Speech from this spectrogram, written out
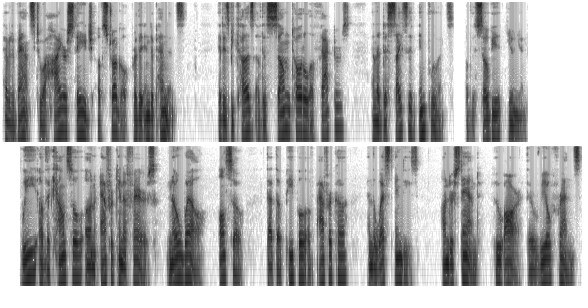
have advanced to a higher stage of struggle for their independence, it is because of the sum total of factors and the decisive influence of the Soviet Union. We of the Council on African Affairs know well also that the people of Africa and the West Indies understand who are their real friends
